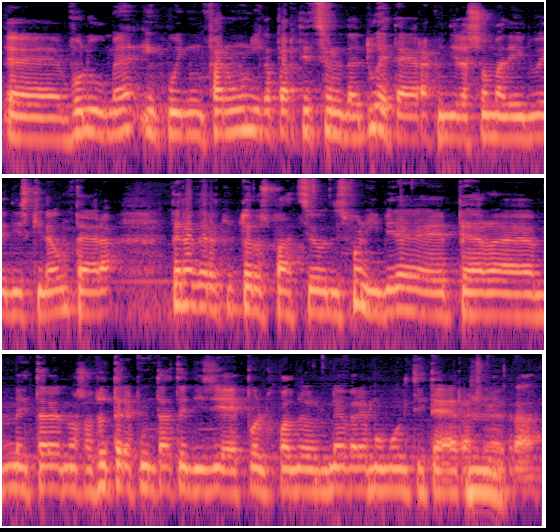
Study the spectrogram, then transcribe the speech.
eh, volume in cui fare un'unica partizione da 2 tera, quindi la somma dei due dischi da 1 tera, per avere tutto lo spazio disponibile per eh, mettere non so, tutte le puntate di Easy Apple quando ne avremo molti tera, cioè mm. cioè tra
